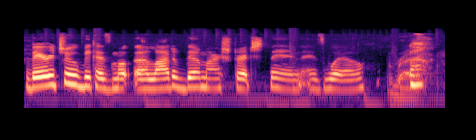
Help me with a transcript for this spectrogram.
very true, because mo- a lot of them are stretched thin as well. Right.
